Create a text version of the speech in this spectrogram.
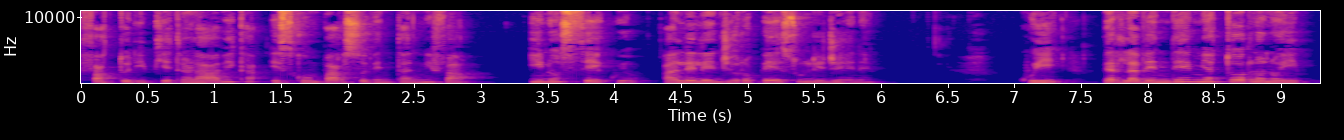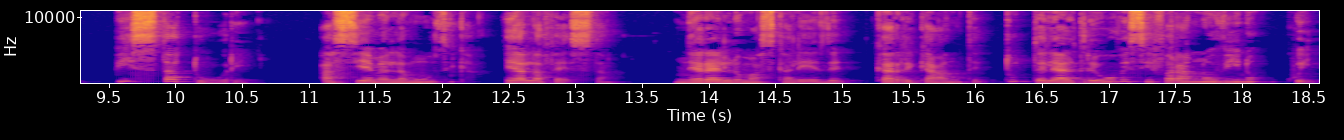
fatto di pietra lavica e scomparso vent'anni fa in ossequio alle leggi europee sull'igiene. Qui per la vendemmia tornano i pistaturi, assieme alla musica e alla festa. Nerello mascalese, carricante, tutte le altre uve si faranno vino qui.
